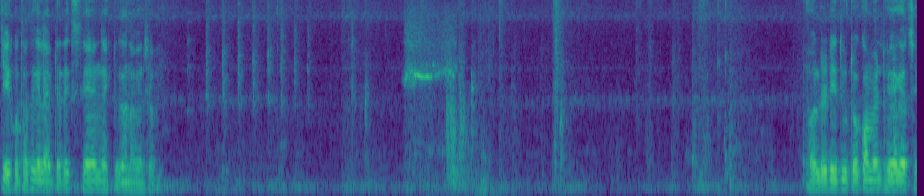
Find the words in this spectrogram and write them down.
কে কোথা থেকে লাইভটা দেখছেন একটু জানাবেন সবাই। অলরেডি দুটো কমেন্ট হয়ে গেছে।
